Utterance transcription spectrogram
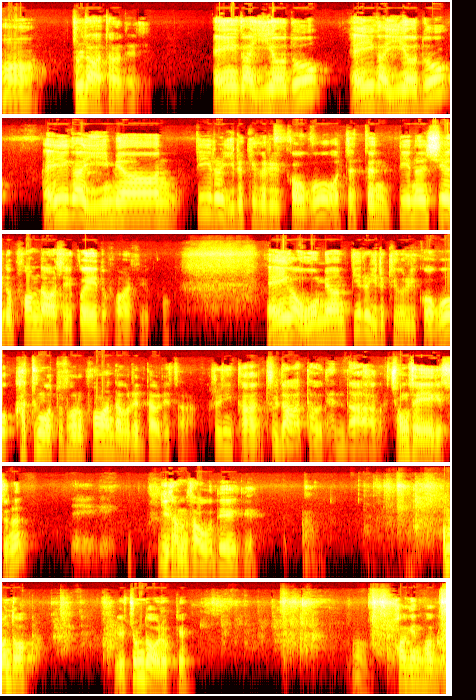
어, 둘 다 같아도 되지. A가 2여도 A가 2여도 A가 2면 B를 이렇게 그릴 거고 어쨌든 B는 C에도 포함당할 수 있고 A도 포함할 수 있고 A가 5면 B를 이렇게 그릴 거고 같은 것도 서로 포함한다 그랬다 그랬잖아. 그러니까 둘 다 같아도 된다. 정수 A의 개수는 네 개. 2, 3, 4, 5, 4개. 한 번 더. 이제 좀 더 어렵게. 어, 확인, 확인.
